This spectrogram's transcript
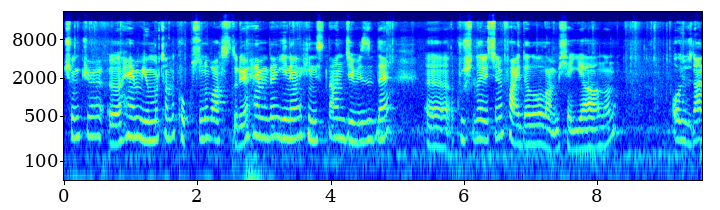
Çünkü e, hem yumurtanın kokusunu bastırıyor hem de yine Hindistan cevizi de e, kuşlar için faydalı olan bir şey yağının. O yüzden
